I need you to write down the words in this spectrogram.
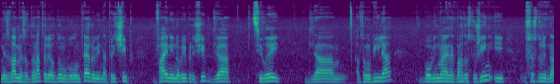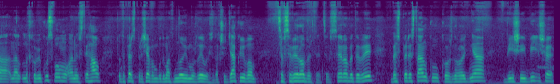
ми з вами задонатили одному волонтерові на причіп. Файний новий причіп для цілей для автомобіля, бо він має так багато служінь і все служить на, на легковику своєму, а не встигав, то тепер з причепом буде мати нові можливості. Так що дякую вам. Це все ви робите. Це все робите ви без перестанку кожного дня. більше і більше.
